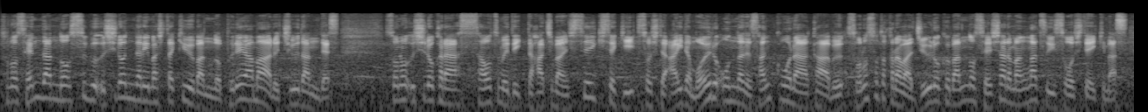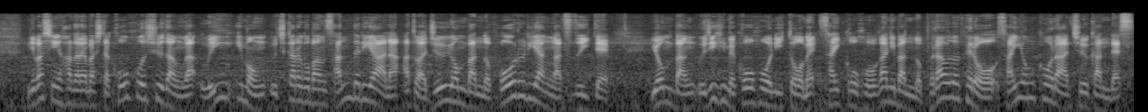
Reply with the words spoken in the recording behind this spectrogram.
その先団のすぐ後ろになりました9番のプレアマール中段です。その後ろから差を詰めていった8番非正規石そして間燃える女で3コーナーカーブ。その外からは16番のセシャルマンが追走していきます。2馬身離れました後方集団はウィン・イモン内から5番サンデリアーナあとは14番のフォールリアンが続いて4番宇治姫後方2頭目最高峰が2番のプラウドフェロー34コーナー中間です。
